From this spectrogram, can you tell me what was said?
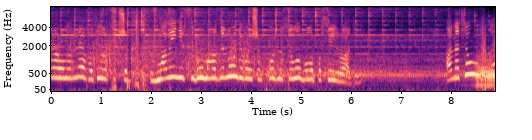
саме головне хотілося, щоб в Малинівці був магазин одягу і щоб кожне село було по сільраді. А на цьому все.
